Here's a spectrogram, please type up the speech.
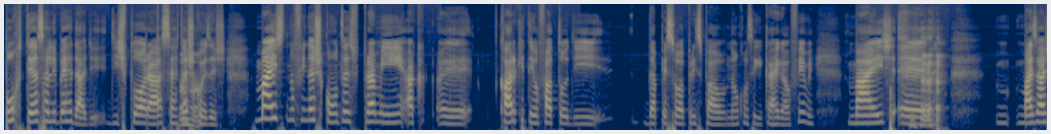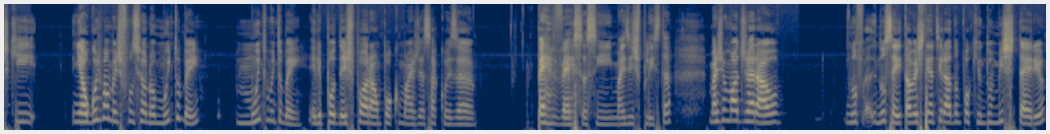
por ter essa liberdade de explorar certas Aham. coisas. Mas, no fim das contas, pra mim, a- é, claro que tem o fator de da pessoa principal não conseguir carregar o filme, mas é, mas eu acho que em alguns momentos funcionou muito bem, muito muito bem. Ele poder explorar um pouco mais dessa coisa perversa assim, mais explícita, mas de um modo geral, não, não sei, talvez tenha tirado um pouquinho do mistério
